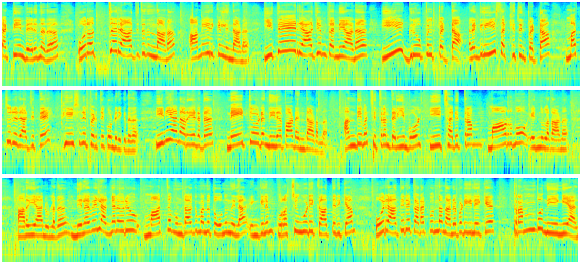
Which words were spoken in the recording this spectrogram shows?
ശക്തിയും വരുന്നത് ഒരൊറ്റ രാജ്യത്ത് നിന്നാണ് അമേരിക്കയിൽ നിന്നാണ്. ഇതേ രാജ്യം തന്നെയാണ് ഈ ഗ്രൂപ്പിൽപ്പെട്ട അല്ലെങ്കിൽ ഈ സഖ്യത്തിൽപ്പെട്ട മറ്റൊരു രാജ്യത്തെ ഭീഷണിപ്പെടുത്തിക്കൊണ്ടിരിക്കുന്നത്. ഇനിയാണ് അറിയേണ്ടത് നേറ്റോയുടെ നിലപാട് എന്താണെന്ന്. അന്തിമ ചിത്രം തെളിയുമ്പോൾ ഈ ചരിത്രം മാറുമോ എന്നുള്ളതാണ്. അറിയാനുള്ളത്. നിലവിൽ അങ്ങനെ ഒരു മാറ്റം ഉണ്ടാകുമെന്ന് തോന്നുന്നില്ല. എങ്കിലും കുറച്ചും കൂടി കാത്തിരിക്കാം. ഒരതിര് കടക്കുന്ന നടപടിയിലേക്ക് ട്രംപ് നീങ്ങിയാൽ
